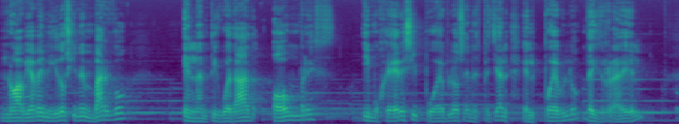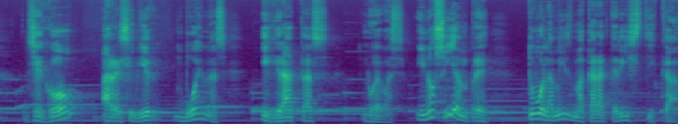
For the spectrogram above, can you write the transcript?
no había venido, sin embargo, en la antigüedad hombres y mujeres y pueblos, en especial el pueblo de Israel, llegó a recibir buenas y gratas nuevas. Y no siempre tuvo la misma característica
